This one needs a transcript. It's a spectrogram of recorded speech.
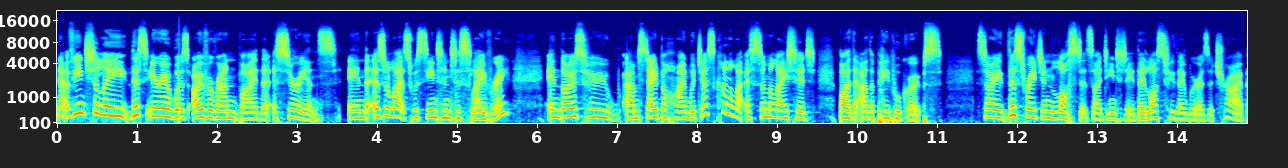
Now, eventually, this area was overrun by the Assyrians, and the Israelites were sent into slavery and those who um, stayed behind were just kind of like assimilated by the other people groups. So this region lost its identity, they lost who they were as a tribe.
